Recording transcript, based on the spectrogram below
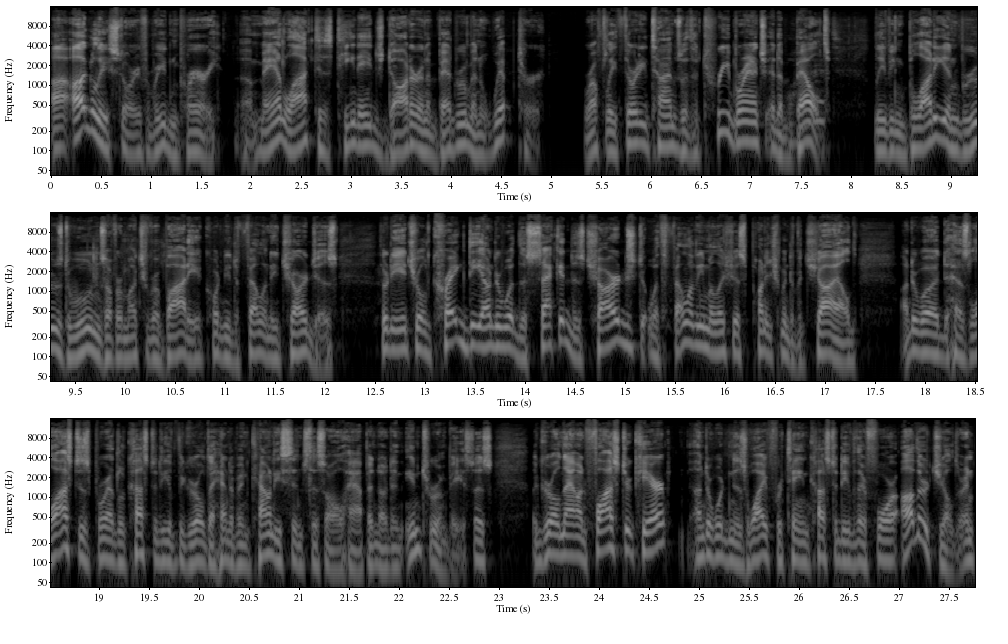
Uh, ugly story from Eden Prairie. A man locked his teenage daughter in a bedroom and whipped her roughly 30 times with a tree branch and a belt, leaving bloody and bruised wounds over much of her body, according to felony charges. 38 year old Craig D. Underwood II is charged with felony malicious punishment of a child. Underwood has lost his parental custody of the girl to Hennepin County since this all happened on an interim basis. The girl now in foster care. Underwood and his wife retain custody of their four other children,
